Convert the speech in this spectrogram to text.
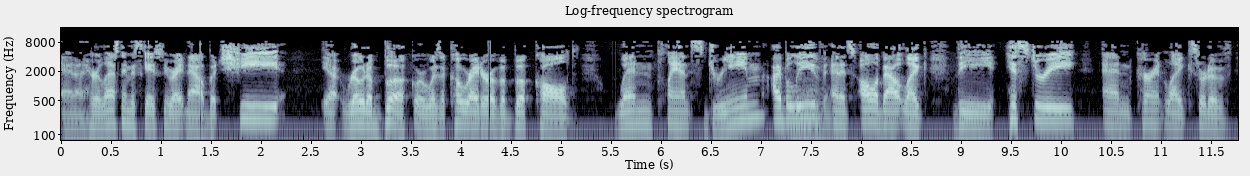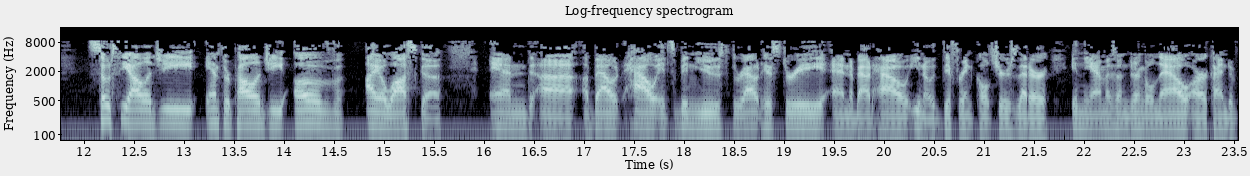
and her last name escapes me right now, but she uh, wrote a book or was a co-writer of a book called When Plants Dream, I believe, mm. and it's all about like the history and current like sort of sociology, anthropology of ayahuasca and uh, about how it's been used throughout history and about how you know different cultures that are in the Amazon jungle now are kind of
